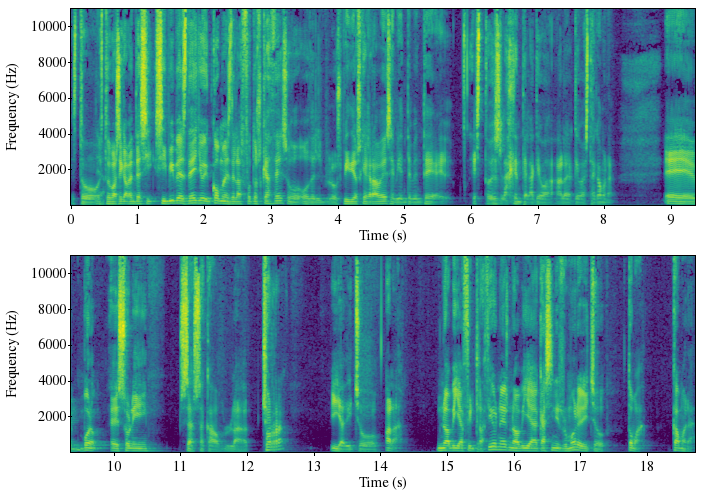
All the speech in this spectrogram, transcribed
Esto, esto básicamente, si, si vives de ello y comes de las fotos que haces o, o de los vídeos que grabes, evidentemente eh, esto es la gente a la que va, a la que va esta cámara. Eh, bueno, eh, Sony se ha sacado la chorra y ha dicho, ala, no había filtraciones, no había casi ni rumores, he dicho, toma, cámara.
